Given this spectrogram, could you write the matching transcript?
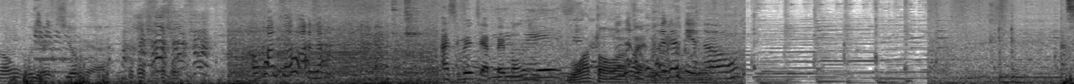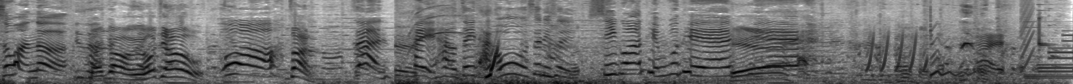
拢规个烧起来。我快吃完了，还是要吃白蒙鱼？无法度啊！不可以再点了哦。吃完了，来到好，好食哦，哇，赞！赞！嘿，还有这一台。哦，这里这里，西瓜甜不甜？甜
